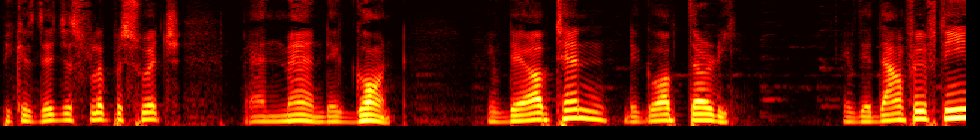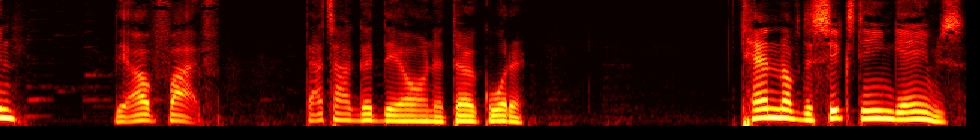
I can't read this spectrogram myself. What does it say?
because they just flip a switch and man, they're gone. If they're up 10, they go up 30. If they're down 15, they're up 5. That's how good they are in the third quarter. 10 of the 16 games,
